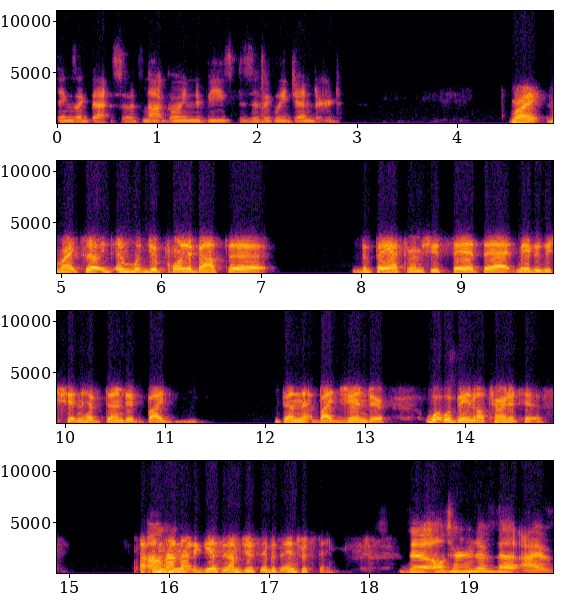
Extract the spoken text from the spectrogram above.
things like that so it's not going to be specifically gendered Right, right. So, and your point about the the bathrooms, you said that maybe we shouldn't have done it by done that by gender. What would be an alternative? I- I'm, Um, I'm not against it. I'm just it was interesting. The alternative that I've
